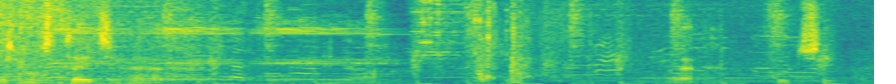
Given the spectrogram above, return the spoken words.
Is nog steeds weg. Ja. Weg. Goed zien.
